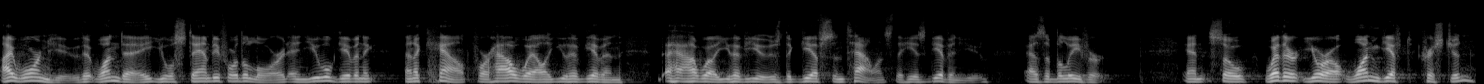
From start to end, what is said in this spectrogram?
I warned you that one day you will stand before the Lord and you will give an, an account for how well you have given, how well you have used the gifts and talents that He has given you as a believer. And so, whether you're a one gift Christian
